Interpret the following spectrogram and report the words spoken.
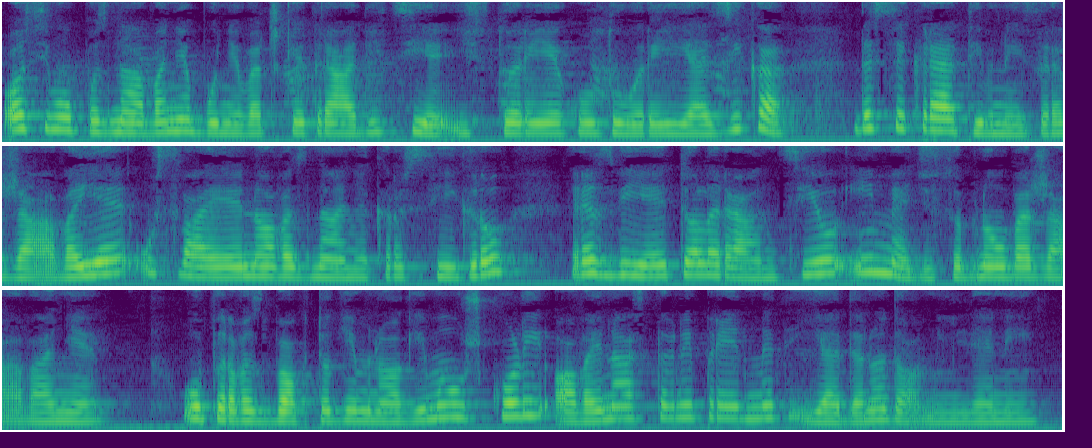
osim upoznavanja bunjevačke tradicije, istorije, kulture i jezika, da se kreativno izražavaje, usvajaje nova znanja kroz igru, razvijaje toleranciju i međusobno uvažavanje. Upravo zbog tog je mnogima u školi ovaj nastavni predmet jedan od omiljeni.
